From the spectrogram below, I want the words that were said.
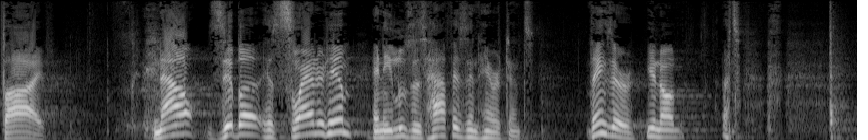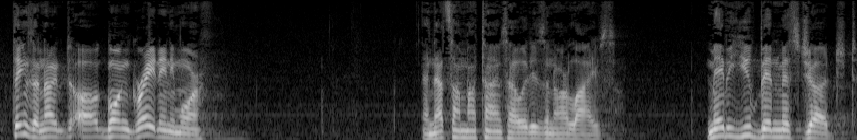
Five. Now Ziba has slandered him and he loses half his inheritance. Things are, you know, things are not going great anymore. And that's sometimes how it is in our lives. Maybe you've been misjudged.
